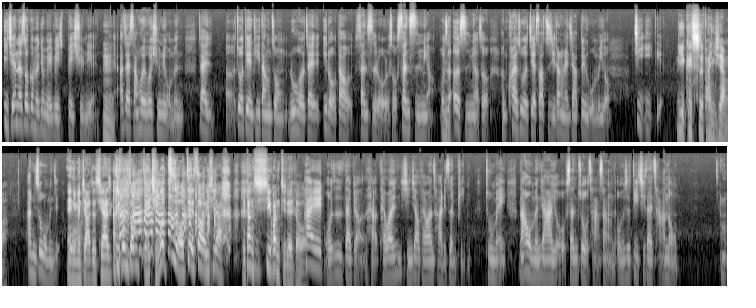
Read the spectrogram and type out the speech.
以前的时候根本就没被被训练。嗯。啊，在商会会训练我们在。呃，坐电梯当中，如何在一楼到三十楼的时候，三十秒或者二十秒的时候，很快速的介绍自己，让人家对我们有记忆点。你也可以示范一下吗？啊，你说我们家，哎、欸，你们家就现在一分钟，哎、欸，请问自我介绍一下，你当细换几类的哦。嗨，我是代表台台湾行销台湾茶李正品朱梅，然后我们家有三座茶商，我们是第七代茶农。嗯，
